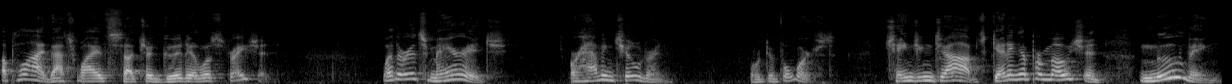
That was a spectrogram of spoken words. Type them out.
apply. That's why it's such a good illustration. Whether it's marriage, or having children, or divorce, changing jobs, getting a promotion, moving,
